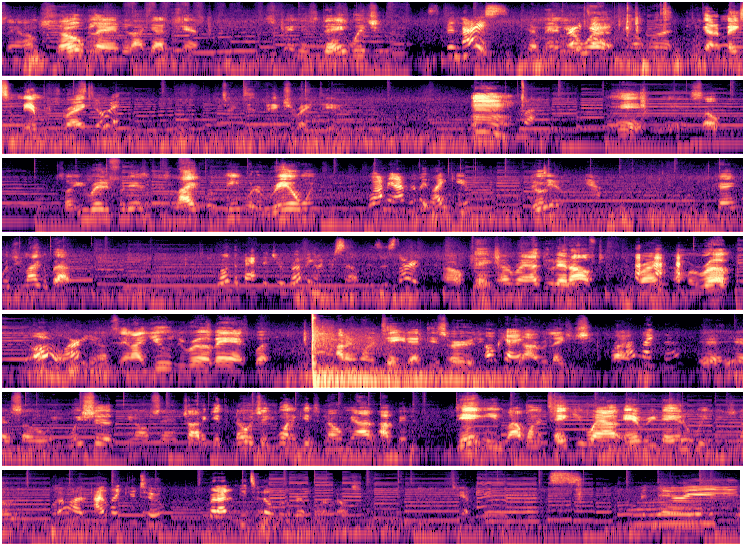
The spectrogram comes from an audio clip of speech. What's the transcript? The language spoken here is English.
I'm saying? I'm so glad that I got a chance to spend this day with you. It's been nice. Yeah, man, It's a you know great what? day. You know what? We gotta make some memories, right? Let's do it. Take this picture right there. Mm. What? Yeah, yeah. So, so you ready for this? This life with me with a real one? Well, I mean, I really like you. I Good? do. Yeah. Okay, what you like about it? Well, the fact that you're rubbing on yourself is a start. Okay, all right. I do that often, right? I'm a rub. Oh, are You know you? what I'm saying? I usually rub ass, but I didn't want to tell you that this early Okay. in our relationship, Well, right? I like that. Yeah, yeah. So we, we should, you know what I'm saying, try to get to know each other. You want to get to know me? I, I've been digging you. I want to take you out every day of the week. You know that? Well, I, I like you too, but I need to know a little bit more about you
